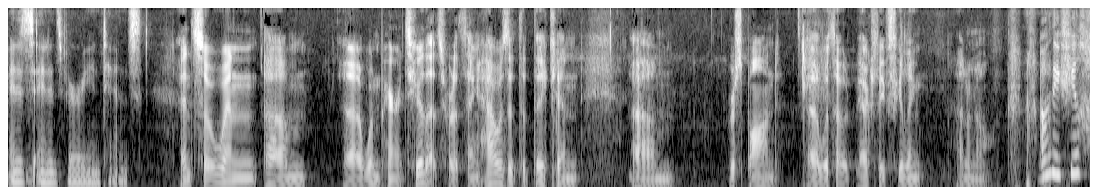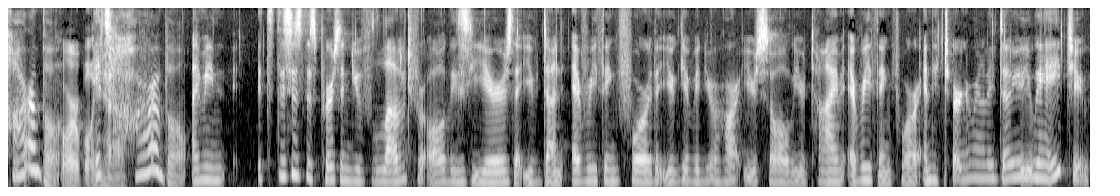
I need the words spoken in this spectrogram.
and it's and it's very intense. And so when um, uh, when parents hear that sort of thing, how is it that they can um, respond uh, without actually feeling? I don't know. Oh, they feel horrible. Horrible, It's yeah. horrible. I mean, it's this is this person you've loved for all these years that you've done everything for, that you've given your heart, your soul, your time, everything for, and they turn around and they tell you you hate you.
